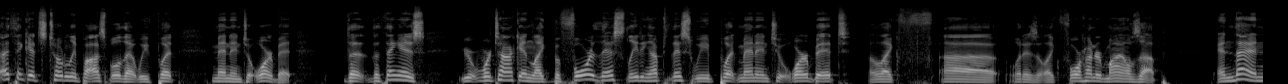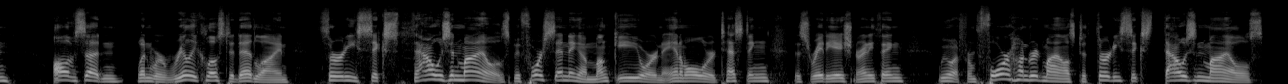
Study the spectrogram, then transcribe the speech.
I think it's totally possible that we've put men into orbit. The the thing is, you're, we're talking like before this, leading up to this, we put men into orbit like f- uh what is it like 400 miles up, and then all of a sudden, when we're really close to deadline, 36,000 miles before sending a monkey or an animal or testing this radiation or anything, we went from 400 miles to 36,000 miles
